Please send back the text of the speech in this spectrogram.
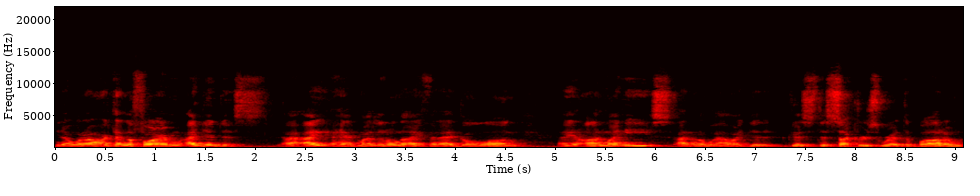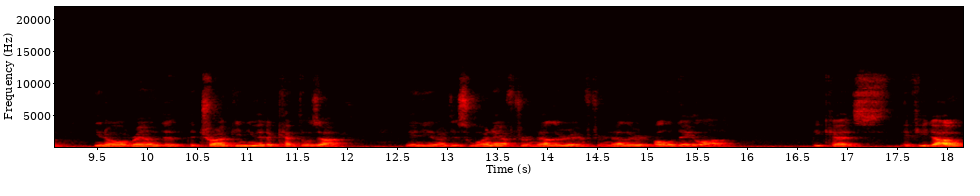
You know, when I worked on the farm, I did this. I, I had my little knife and I'd go along on my knees. I don't know how I did it because the suckers were at the bottom, you know, around the, the trunk, and you had to cut those off. And, you know, just one after another after another all day long. Because if you don't,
